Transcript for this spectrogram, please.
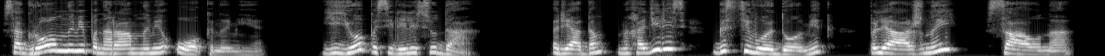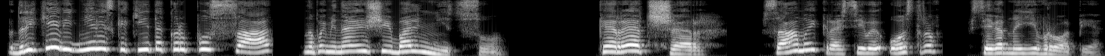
с огромными панорамными окнами. Ее поселили сюда. Рядом находились гостевой домик, пляжный, сауна. Вдалеке виднелись какие-то корпуса, напоминающие больницу. Керетшер — самый красивый остров в Северной Европе.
